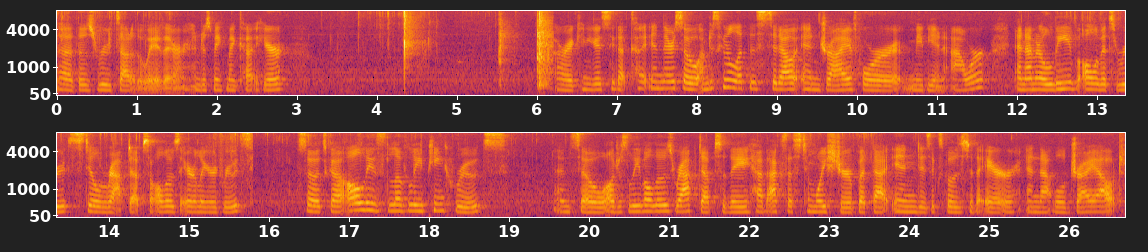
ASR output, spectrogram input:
uh, those roots out of the way there and just make my cut here. All right, can you guys see that cut in there? So I'm just gonna let this sit out and dry for maybe an hour and I'm gonna leave all of its roots still wrapped up, so all those air layered roots. So it's got all these lovely pink roots and so I'll just leave all those wrapped up so they have access to moisture, but that end is exposed to the air and that will dry out.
